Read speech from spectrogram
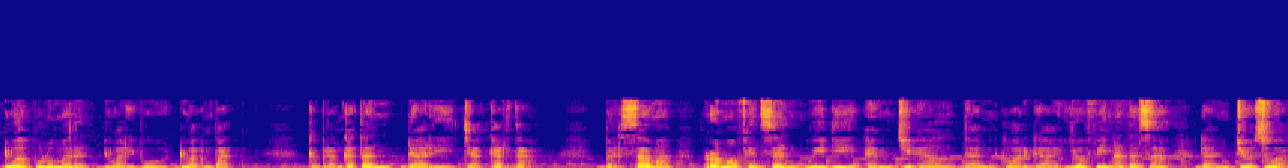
20 Maret 2024. Keberangkatan dari Jakarta bersama Romo Vincent Widi MGL dan keluarga Yofi Natasa dan Joshua.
